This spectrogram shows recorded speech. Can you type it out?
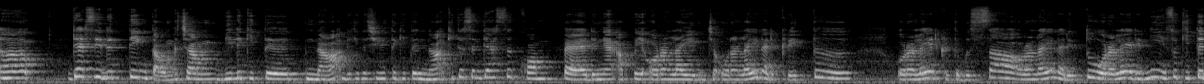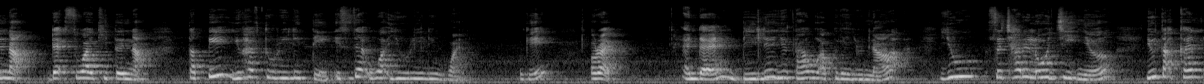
uh, that's the thing tau. Macam bila kita nak bila kita cerita kita nak kita sentiasa compare dengan apa yang orang lain. Macam orang lain ada kereta orang lain ada kereta besar orang lain ada tu orang lain ada ni. So kita nak. That's why kita nak tapi you have to really think is that what you really want okay alright and then bila you tahu apa yang you nak you secara logiknya you takkan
